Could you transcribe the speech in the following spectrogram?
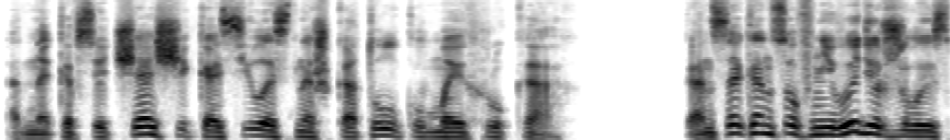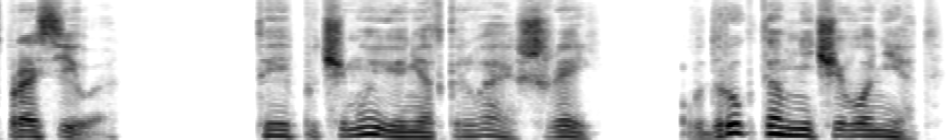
однако все чаще косилась на шкатулку в моих руках. В конце концов не выдержала и спросила. «Ты почему ее не открываешь, Рэй? Вдруг там ничего нет?»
